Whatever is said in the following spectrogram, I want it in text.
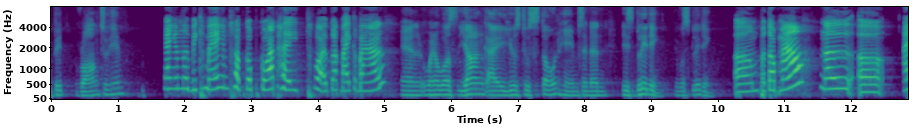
a bit wrong to him កាលខ្ញុំនៅពីក្មេងខ្ញុំធ្លាប់គប់គាត់ហើយធ្វើឲ្យគាត់បែកក្បាល And when I was young, I used to stone him, and then he's bleeding. He was bleeding. អឺបន្ទាប់មកនៅអឺឯ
